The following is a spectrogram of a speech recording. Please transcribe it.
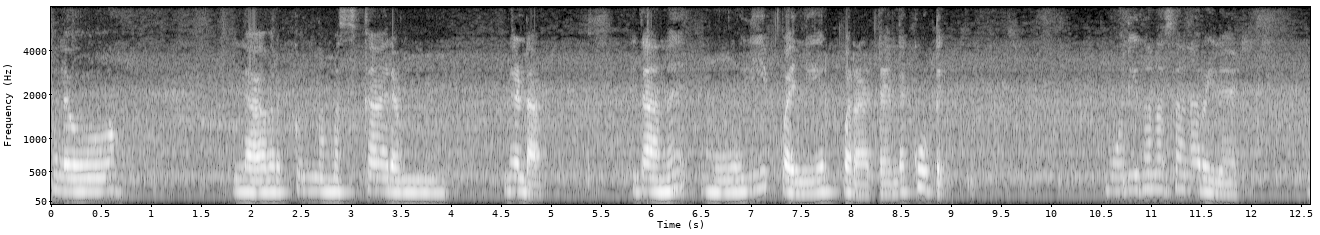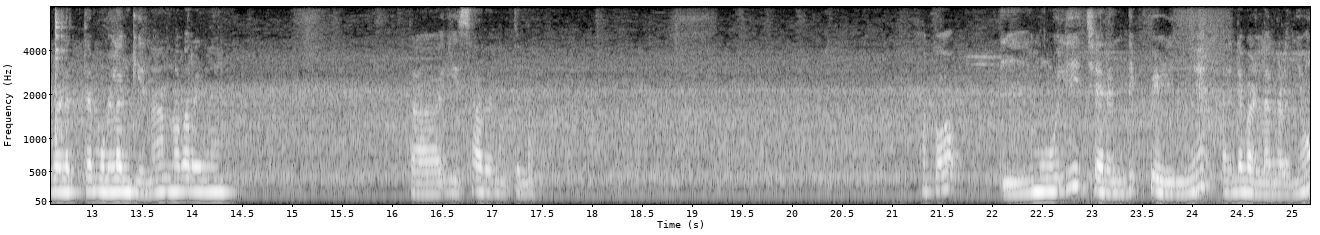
ഹലോ. എല്ലാവർക്കും നമസ്കാരം. ഇതണ്ട ഇതാണ് മൂലി പനീർ പൊറാട്ടേന്റെ കൂട്ട്. മൂലി എന്ന് പറഞ്ഞ സാധനം അറിയില്ലേ? വെളുത്ത മുള്ളങ്കി എന്നാ പറയുന്നത് ഈ സാധനത്തിന് അപ്പോൾ മൂലി ചിരണ്ടി പിഴിഞ്ഞ് അതിന്റെ വെള്ളം കളഞ്ഞു.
